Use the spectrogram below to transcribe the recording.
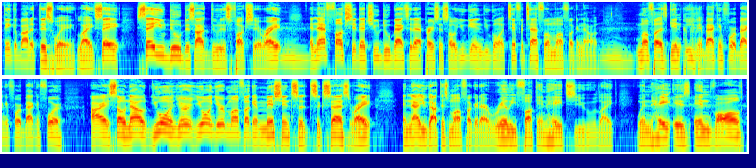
think about it this way. Like say say you do decide to do this fuck shit right? Mm. And that fuck shit that you do back to that person so you getting you going tit for tat for a motherfucker now. Mm. Motherfuckers getting even back and forth back and forth back and forth. All right so now you on your you on your motherfucking mission to success right? And now you got this motherfucker that really fucking hates you. Like when hate is involved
